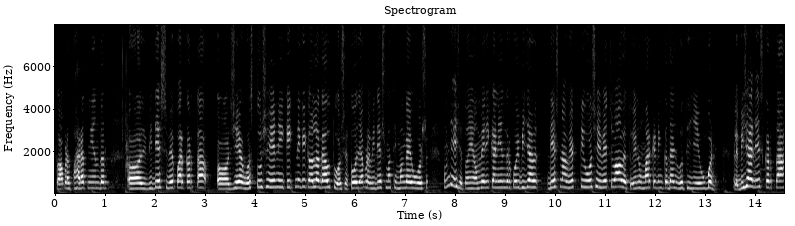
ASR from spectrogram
તો આપણે ભારતની અંદર વિદેશ વેપાર કરતા જે વસ્તુ છે એની કંઈક ને કંઈક અલગ આવતું હશે, તો જ આપણે વિદેશમાંથી મંગાવ્યું હશે. સમજાય છે? તો અહીંયા અમેરિકાની અંદર કોઈ બીજા દેશના વ્યક્તિઓ છે વેચવા આવે, તો એનું માર્કેટિંગ કદાચ વધી જાય એવું બને. એટલે બીજા દેશ કરતાં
